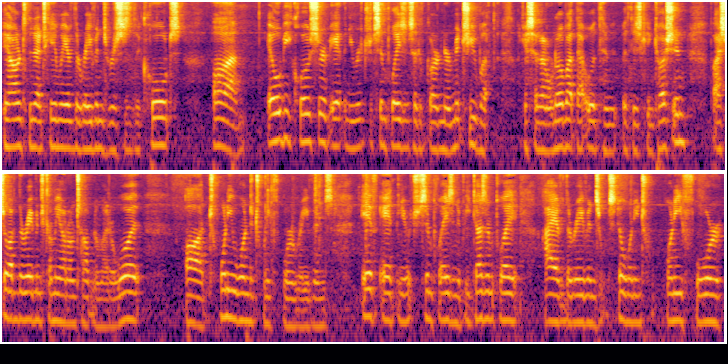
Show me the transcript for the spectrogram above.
Yeah, on to the next game, we have the Ravens versus the Colts. Um, it will be closer if Anthony Richardson plays instead of Gardner Minshew, but like I said, I don't know about that with him with his concussion. But I still have the Ravens coming out on top no matter what. Uh, 21 to 24 Ravens. If Anthony Richardson plays, and if he doesn't play, I have the Ravens still winning 24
